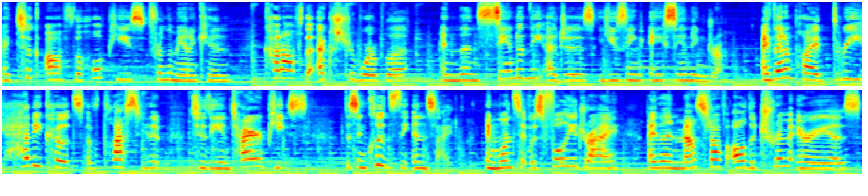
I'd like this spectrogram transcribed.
I took off the whole piece from the mannequin, cut off the extra Worbla, and then sanded the edges using a sanding drum. I then applied three heavy coats of Plasti-Dip to the entire piece. This includes the inside. And once it was fully dry, I then masked off all the trim areas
